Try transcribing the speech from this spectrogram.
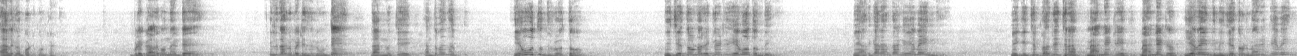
ఆ ఎలకను పట్టుకుంటాడు. ఇప్పుడు ఇక్కడ ఎలాగుందంటే ఇల్లు దగ్గర పెట్టేసి ఉంటే దాని నుంచి ఎంతమంది ఏమవుతుంది ప్రభుత్వం? మీ చేతిలో ఉన్న రెగ్యులేటరీ ఏమవుతుంది? మీ అధికార యంత్రాంగం ఏమైంది? మీకు ఇచ్చిన ప్రతి ఇచ్చిన మ్యాండేటరీ మ్యాండేట్ ఏమైంది? మీ చేతిలో మ్యాండేట్ ఏమైంది?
